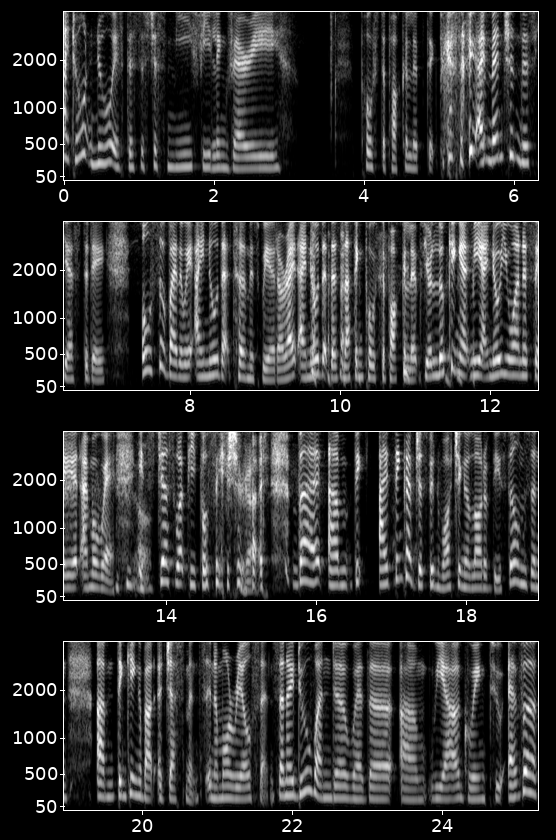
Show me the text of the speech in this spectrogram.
I don't know if this is just me feeling very post apocalyptic because I, I, mentioned this yesterday. Also, by the way, I know that term is weird, all right? I know that there's nothing post apocalypse. You're looking at me. I know you want to say it. I'm aware. No. It's just what people say, Sharad. Yeah. But um, the, I think I've just been watching a lot of these films and um, thinking about adjustments in a more real sense. And I do wonder whether um, we are going to ever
